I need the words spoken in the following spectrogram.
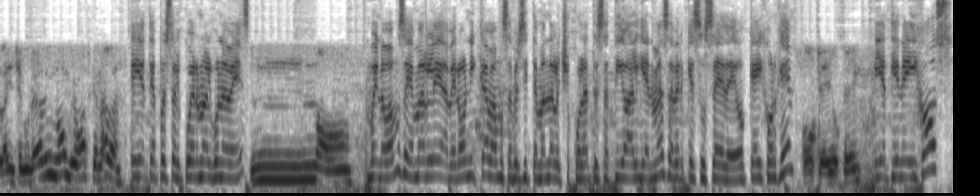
la inseguridad de un hombre más que nada. ¿Ella te ha puesto el cuerno alguna vez? Mm, no. Bueno, vamos a llamarle a Verónica, vamos a ver si te manda los chocolates a ti o a alguien más, a ver qué sucede, ¿ok, Jorge? Ok, ok. ¿Ella tiene hijos?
